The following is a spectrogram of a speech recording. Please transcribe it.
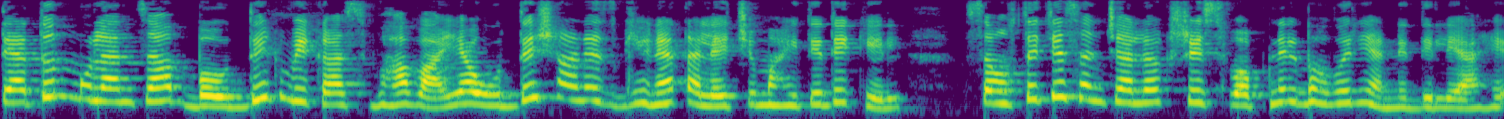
त्यातून मुलांचा बौद्धिक विकास व्हावा या उद्देशानेच घेण्यात आल्याची माहिती देखील संस्थेचे संचालक श्री स्वप्नील भवर यांनी दिली आहे.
